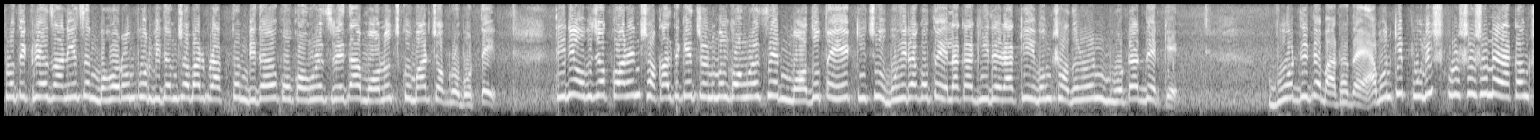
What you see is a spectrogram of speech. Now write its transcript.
প্রতিক্রিয়া জানিয়েছেন বহরমপুর বিধানসভার প্রাক্তন বিধায়ক ও কংগ্রেস নেতা মনোজ কুমার চক্রবর্তী। তিনি অভিযোগ করেন, সকাল থেকে তৃণমূল কংগ্রেসের মদতে কিছু বহিরাগত এলাকা ঘিরে রাখি এবং সাধারণ ভোটারদেরকে ভোট দিতে বাধা দেয়। এমনকি পুলিশ প্রশাসনের একাংশ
